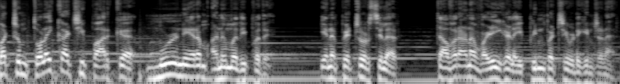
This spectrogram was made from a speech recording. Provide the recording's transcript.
மற்றும் தொலைக்காட்சி பார்க்க முழு நேரம் அனுமதிப்பது என பெற்றோர் சிலர் தவறான வழிகளை பின்பற்றி விடுகின்றனர்.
